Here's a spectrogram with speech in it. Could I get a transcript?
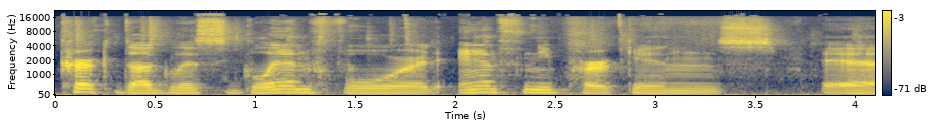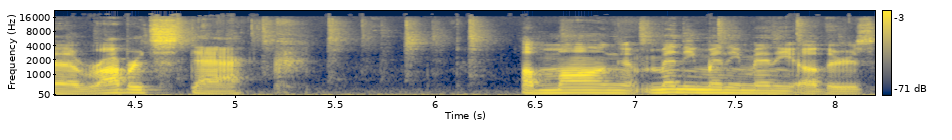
Kirk Douglas, Glenn Ford, Anthony Perkins, uh, Robert Stack, among many, many, many others,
